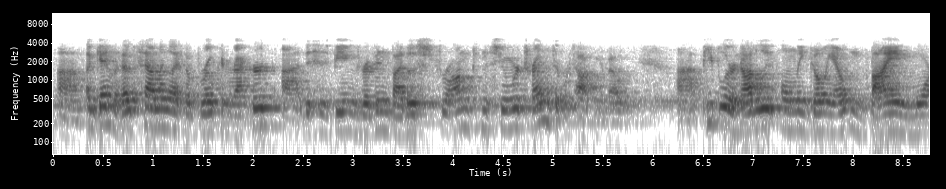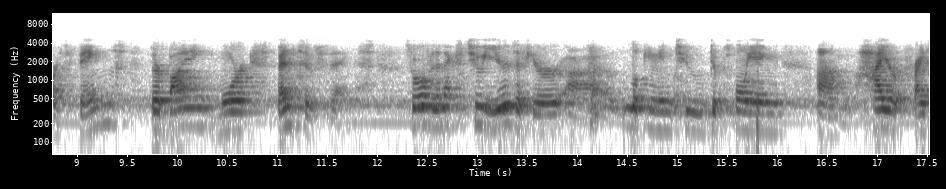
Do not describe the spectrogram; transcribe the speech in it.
Um, again, without sounding like a broken record, uh, this is being driven by those strong consumer trends that we're talking about. Uh, people are not only going out and buying more things, they're buying more expensive things. So over the next two years, if you're uh, looking into deploying um, higher price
